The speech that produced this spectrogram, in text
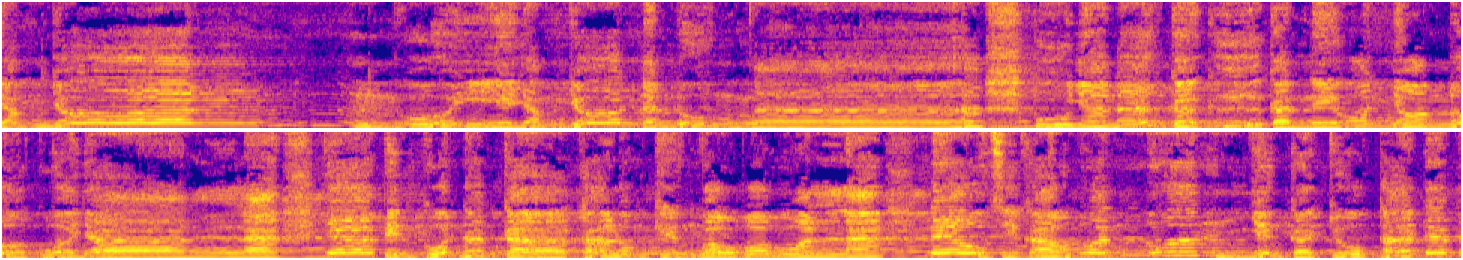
ยำย้อนโอ้ยยำย้อนนั่นลุงอาปูญานังก็ กันในอ่อนยอมโลกกลัวยานละยาเป็นคนนันกาข้าลมเข็งเบาบ่มวนละแล้วสิข้าวนวลนวลยังกระจุกท่าแต่แป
